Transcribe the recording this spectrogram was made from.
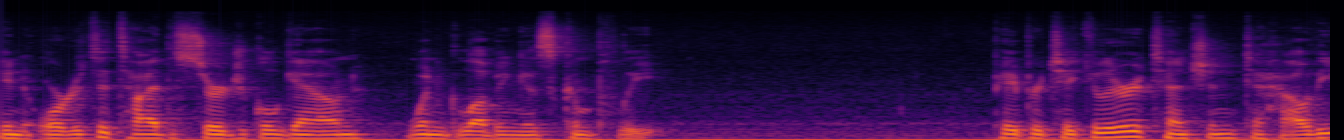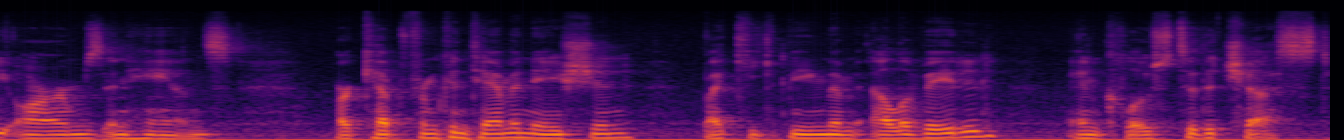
in order to tie the surgical gown when gloving is complete. Pay particular attention to how the arms and hands are kept from contamination by keeping them elevated and close to the chest.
